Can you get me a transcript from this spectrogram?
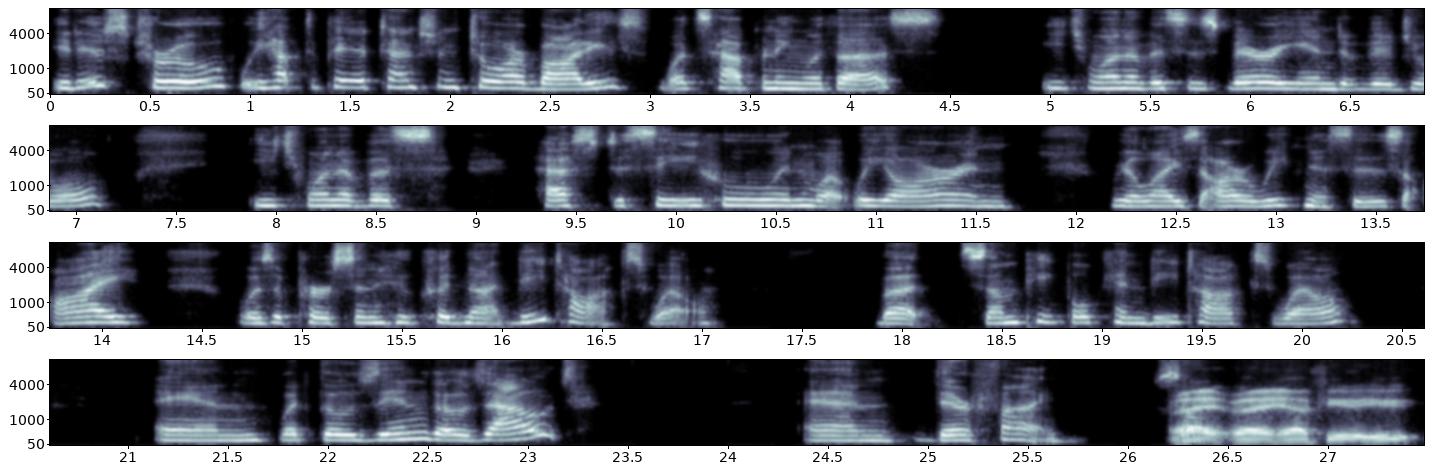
it is true. We have to pay attention to our bodies, what's happening with us. Each one of us is very individual. Each one of us has to see who and what we are and realize our weaknesses. I was a person who could not detox well, but some people can detox well, and what goes in goes out, and they're fine. So, right, right. Yeah, if you, you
